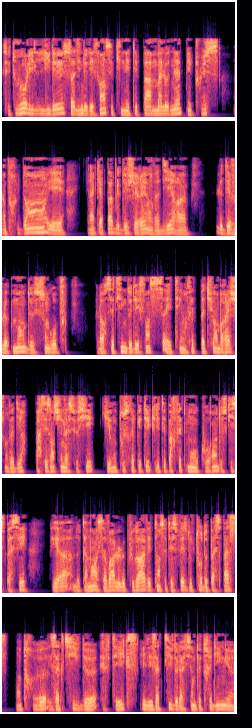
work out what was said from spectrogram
C'est toujours l'idée, sa ligne de défense, c'est qu'il n'était pas malhonnête, mais plus imprudent et incapable de gérer, on va dire, euh, le développement de son groupe. Alors cette ligne de défense a été en fait battue en brèche, on va dire, par ses anciens associés qui ont tous répété qu'il était parfaitement au courant de ce qui se passait et notamment à savoir le, plus grave étant cette espèce de tour de passe-passe entre les actifs de FTX et les actifs de la firme de trading euh,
